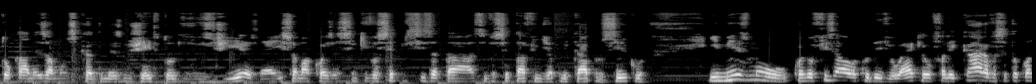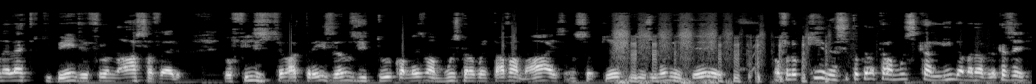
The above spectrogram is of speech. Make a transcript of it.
tocar a mesma música do mesmo jeito todos os dias, né? Isso é uma coisa assim que você precisa estar, tá, se você está a fim de aplicar para o circo, e mesmo quando eu fiz a aula com o Dave Weck, eu falei, cara, você tocou na Electric Band? Ele falou, nossa, velho, eu fiz, sei lá, três anos de tour com a mesma música, não aguentava mais, não sei o que, fiz o mundo inteiro. Eu falei, né? Você tocando aquela música linda, maravilhosa. Quer dizer,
